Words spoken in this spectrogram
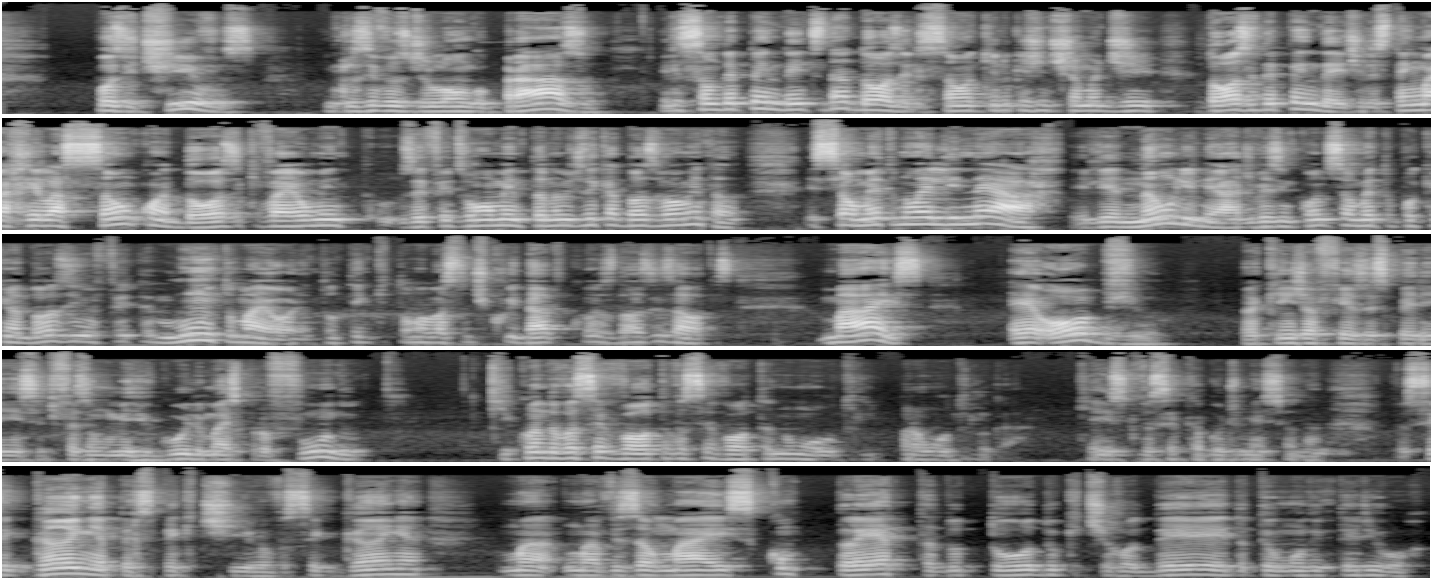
positivos, inclusive os de longo prazo, eles são dependentes da dose, eles são aquilo que a gente chama de dose dependente. Eles têm uma relação com a dose que vai aumentando, os efeitos vão aumentando à medida que a dose vai aumentando. Esse aumento não é linear, ele é não linear. De vez em quando você aumenta um pouquinho a dose e o efeito é muito maior. Então tem que tomar bastante cuidado com as doses altas. Mas é óbvio, para quem já fez a experiência de fazer um mergulho mais profundo, que quando você volta, você volta outro para um outro lugar que é isso que você acabou de mencionar. Você ganha perspectiva, você ganha uma, uma visão mais completa do todo que te rodeia e do teu mundo interior.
